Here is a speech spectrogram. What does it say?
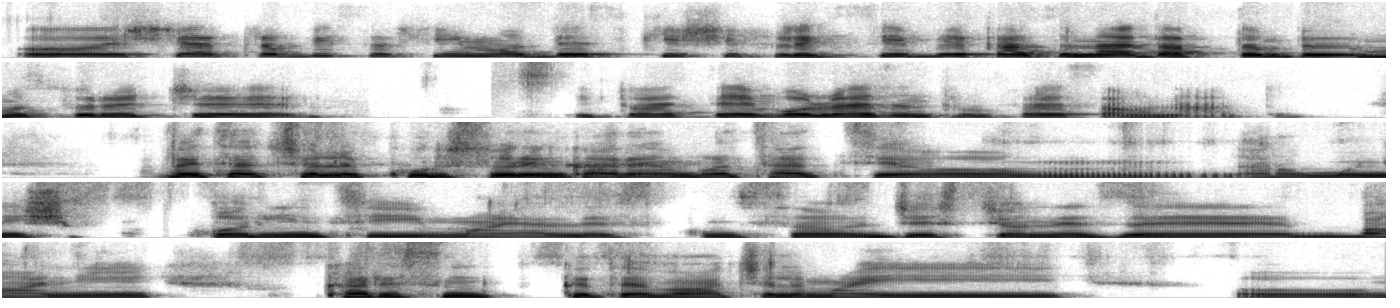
uh, și ar trebui să fim deschiși și flexibili ca să ne adaptăm pe măsură ce situația evoluează într-un fel sau în altul. Aveți acele cursuri în care învățați um, românii și părinții, mai ales, cum să gestioneze banii. Care sunt câteva cele mai um,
